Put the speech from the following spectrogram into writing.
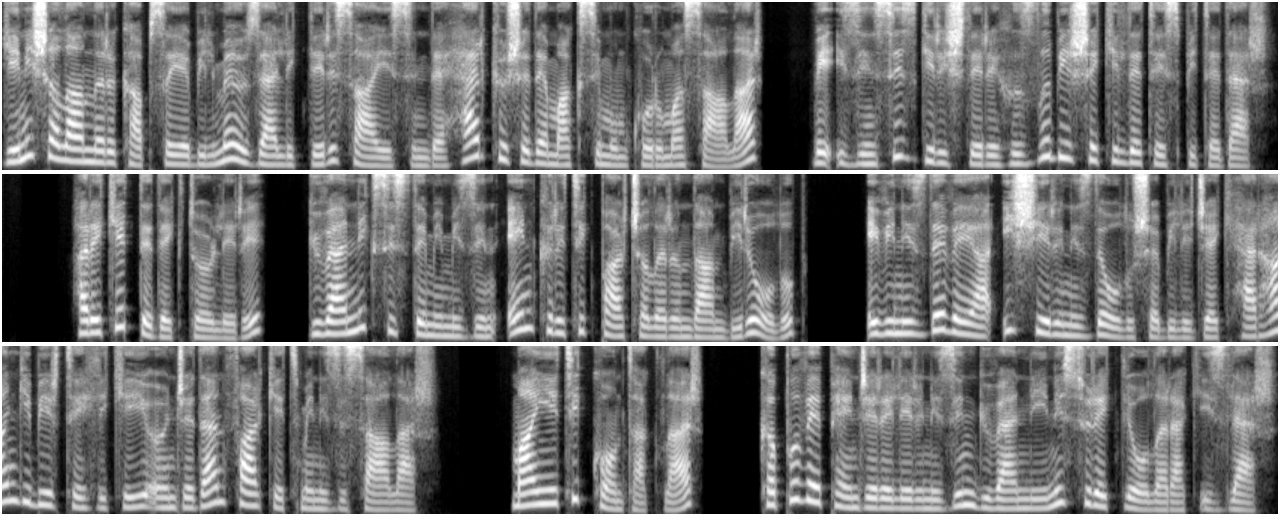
geniş alanları kapsayabilme özellikleri sayesinde her köşede maksimum koruma sağlar ve izinsiz girişleri hızlı bir şekilde tespit eder. Hareket dedektörleri, güvenlik sistemimizin en kritik parçalarından biri olup, evinizde veya iş yerinizde oluşabilecek herhangi bir tehlikeyi önceden fark etmenizi sağlar. Manyetik kontaklar, kapı ve pencerelerinizin güvenliğini sürekli olarak izler.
